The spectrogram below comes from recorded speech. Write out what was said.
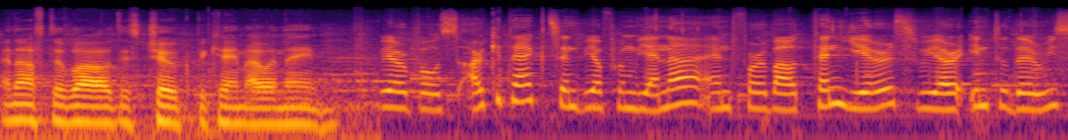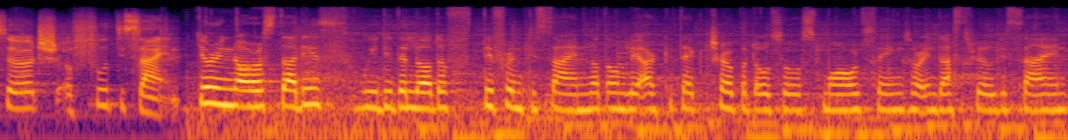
and after a while this joke became our name. We are both architects and we are from Vienna and for about 10 years we are into the research of food design. During our studies we did a lot of different design, not only architecture but also small things or industrial design.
